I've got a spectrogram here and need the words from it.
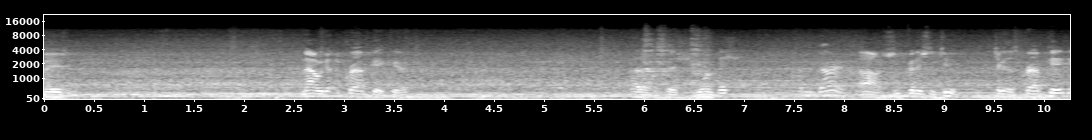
amazing. Now we got the crab cake here. I don't want fish. You want fish? I'm done. Oh, she finished it too. Check out this crab cake.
